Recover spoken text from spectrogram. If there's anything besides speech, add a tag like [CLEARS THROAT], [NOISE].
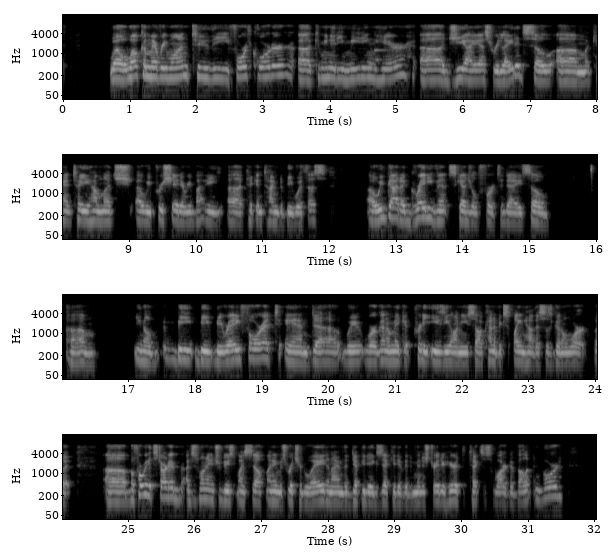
Well, welcome everyone to the fourth quarter uh, community meeting here, uh, GIS related. So um, I can't tell you how much uh, we appreciate everybody uh, taking time to be with us. Uh, we've got a great event scheduled for today. So, um, you know, be, be, be ready for it. And uh, we, we're going to make it pretty easy on you. So I'll kind of explain how this is going to work. But uh, before we get started, I just want to introduce myself. My name is Richard Wade, and I'm the Deputy Executive Administrator here at the Texas Water Development Board.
